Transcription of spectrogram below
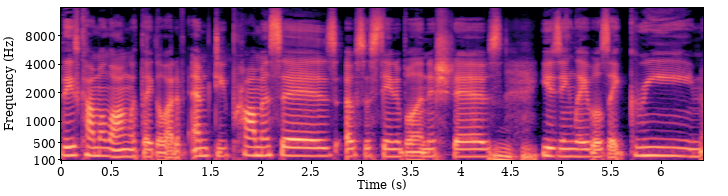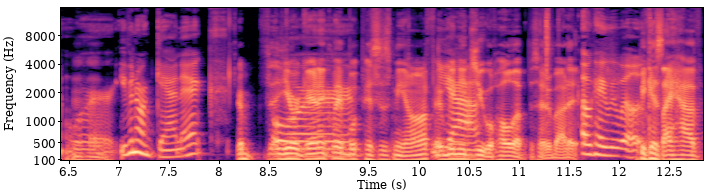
these come along with like a lot of empty promises of sustainable initiatives Mhm. using labels like green Mm-hmm. or even organic. Uh, The organic label pisses me off, and we need to do a whole episode about it Okay, we will. because I have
